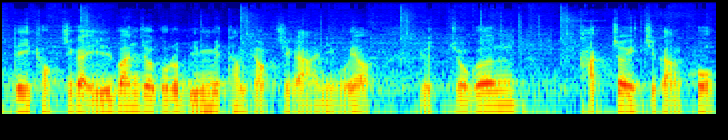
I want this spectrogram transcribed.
근데 이 벽지가 일반적으로 밋밋한 벽지가 아니고요. 이쪽은 각져 있지가 않고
